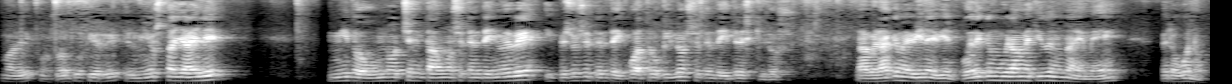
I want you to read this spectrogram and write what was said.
¿vale? Con su cierre. El mío es talla L, mido 1,80 1,79 y peso 74 kilos, 73 kilos. La verdad que me viene bien. Puede que me hubiera metido en una M, ¿eh? pero bueno.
